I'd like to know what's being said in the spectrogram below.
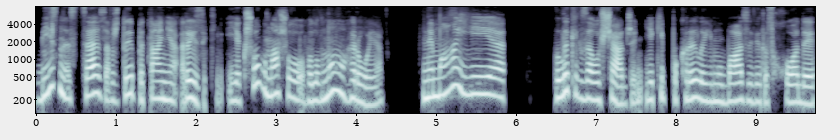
бізнес це завжди питання ризиків. І якщо у нашого головного героя немає великих заощаджень, які б покрили йому базові розходи,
